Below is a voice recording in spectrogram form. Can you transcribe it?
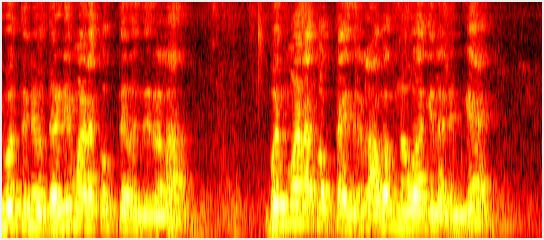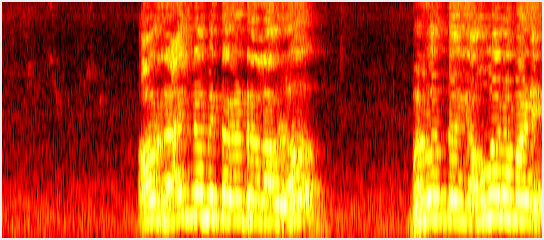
ಇವತ್ತು ನೀವು ಧರಣಿ ಮಾಡಕ್ ಹೋಗ್ತಾ ಇರೋದಿರಲ್ಲ, ಬಂದ್ ಮಾಡಕ್ ಹೋಗ್ತಾ ಇದ್ರಲ್ಲ, ಅವಾಗ ನೋವಾಗಿಲ್ಲ ನಿಮ್ಗೆ. ಅವ್ರು ರಾಜೀನಾಮೆ ತಗೊಂಡ್ರಲ್ಲ ಅವರು, ಬಲವಂತವಾಗಿ ಅವಮಾನ ಮಾಡಿ,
